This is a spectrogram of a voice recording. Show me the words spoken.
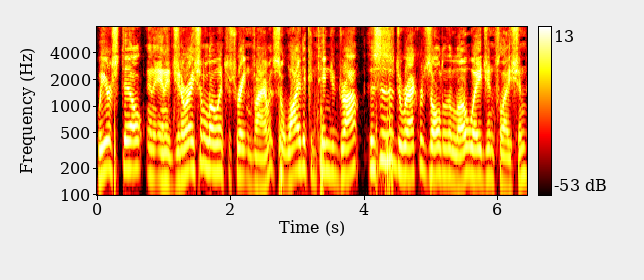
We are still in, in, a generational low interest rate environment, so why the continued drop? This is a direct result of the low wage inflation,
